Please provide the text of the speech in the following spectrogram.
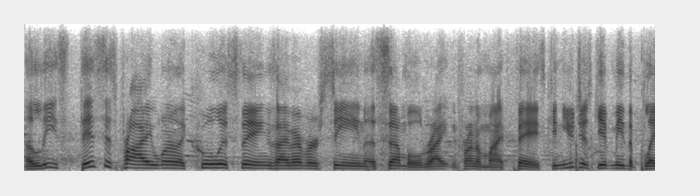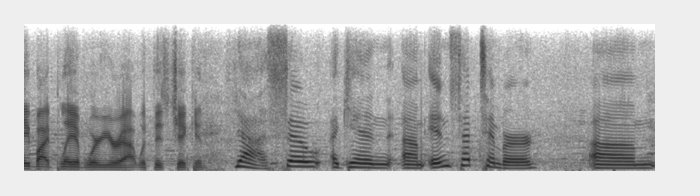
Elise, this is probably one of the coolest things I've ever seen assembled right in front of my face. Can you just give me the play-by-play of where you're at with this chicken? Yeah, so again, um, in September, um,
